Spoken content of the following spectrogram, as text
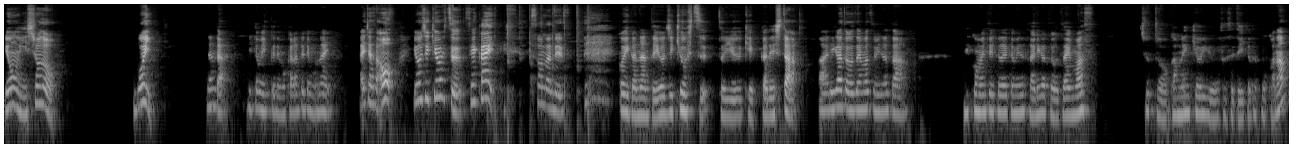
4位書道、5位。なんだ？リトミックでも空手でもない。愛ちゃんさん、お幼児教室正解 そうなんです。5位がなんと幼児教室という結果でした。ありがとうございます、皆さん。コメントいただいた皆さんありがとうございます。ちょっと画面共有をさせていただこうかな。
